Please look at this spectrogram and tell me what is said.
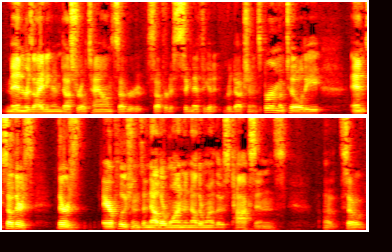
men residing in industrial towns suffered, suffered a significant reduction in sperm motility. And so there's there's air pollution is another one, another one of those toxins. Uh, so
